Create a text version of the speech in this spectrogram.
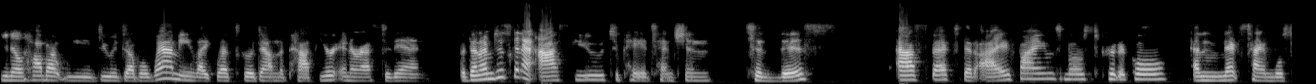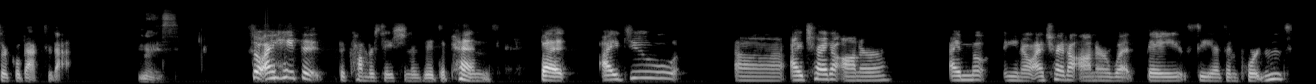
you know how about we do a double whammy like let's go down the path you're interested in. But then i'm just going to ask you to pay attention to this aspect that i find most critical and next time we'll circle back to that. Nice so I hate that the conversation is it depends, but I do. Uh, I try to honor. I'm, you know, I try to honor what they see as important.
